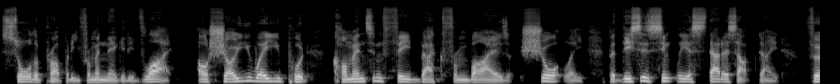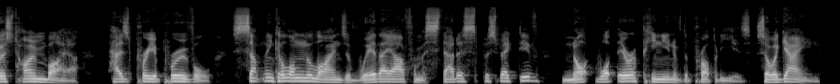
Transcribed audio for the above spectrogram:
saw the property from a negative light. I'll show you where you put comments and feedback from buyers shortly, but this is simply a status update. First home buyer has pre approval, something along the lines of where they are from a status perspective, not what their opinion of the property is. So, again,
